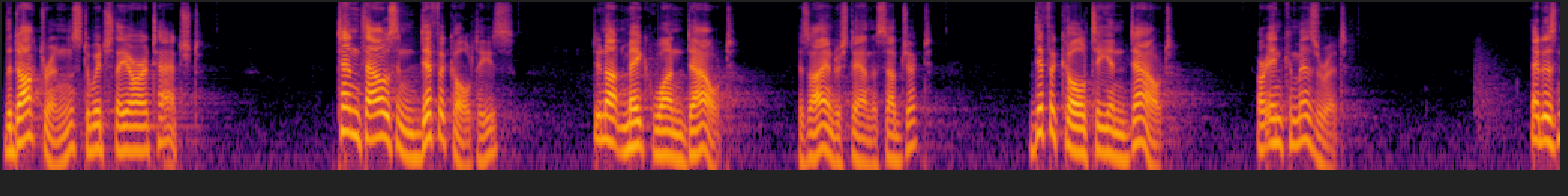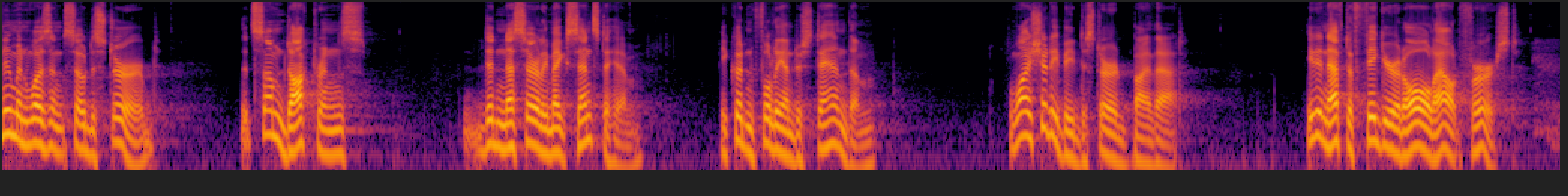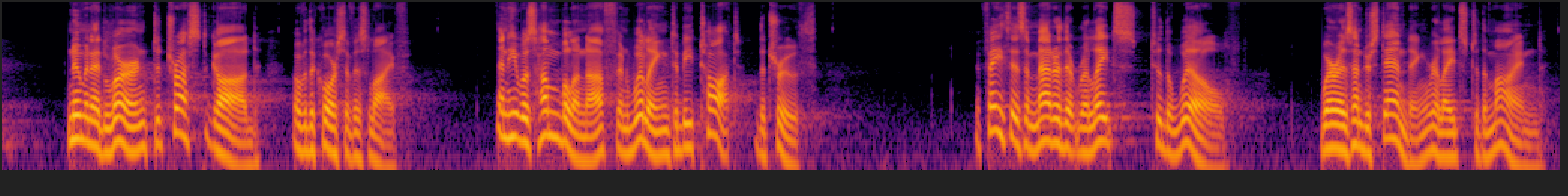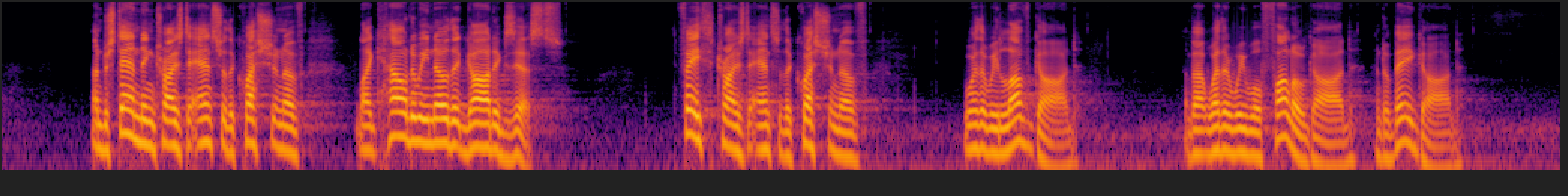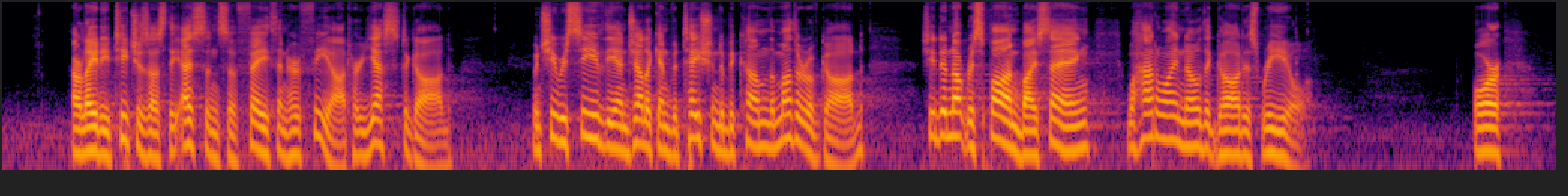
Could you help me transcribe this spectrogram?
the doctrines to which they are attached. 10,000 difficulties do not make one doubt, as I understand the subject. Difficulty and doubt are incommensurate. That is, Newman wasn't so disturbed that some doctrines didn't necessarily make sense to him. He couldn't fully understand them. Why should he be disturbed by that? He didn't have to figure it all out first. Newman had learned to trust God over the course of his life, and he was humble enough and willing to be taught the truth. Faith is a matter that relates to the will, whereas understanding relates to the mind. Understanding tries to answer the question of, like, how do we know that God exists? Faith tries to answer the question of whether we love God, about whether we will follow God and obey God. Our Lady teaches us the essence of faith in her fiat, her yes to God. When she received the angelic invitation to become the Mother of God, she did not respond by saying, Well, how do I know that God is real? Or,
